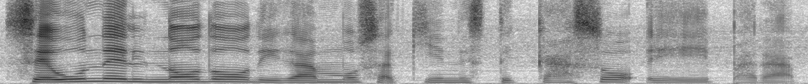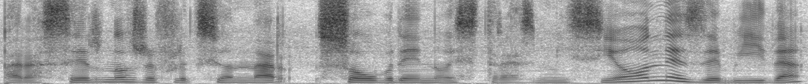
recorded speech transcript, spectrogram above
Se une el nodo, digamos, aquí en este caso, eh, para, para hacernos reflexionar sobre nuestras misiones de vida.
